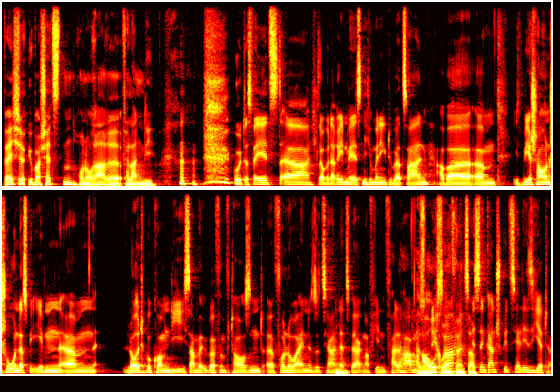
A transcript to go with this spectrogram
welche überschätzten Honorare verlangen die? Gut, das wäre jetzt, äh, ich glaube, da reden wir jetzt nicht unbedingt über Zahlen, aber ähm, wir schauen schon, dass wir eben ähm, Leute bekommen, die, ich sage mal, über 5000 äh, Follower in den sozialen Netzwerken auf jeden Fall haben. Also Mikroinfluencer. Es sind ganz spezialisierte.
